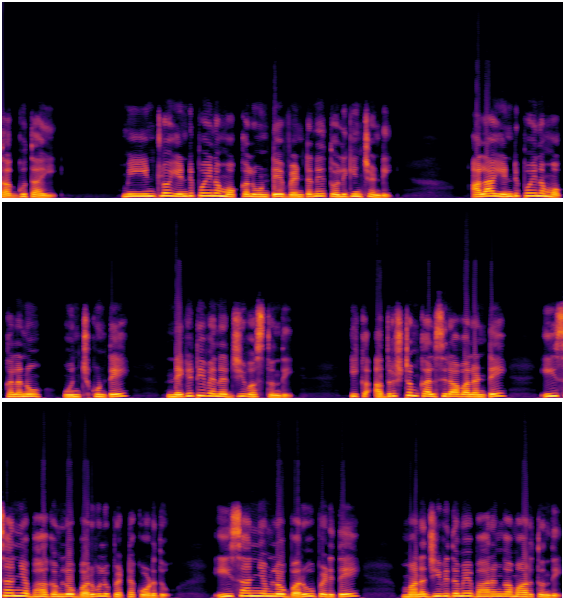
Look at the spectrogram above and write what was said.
తగ్గుతాయి. మీ ఇంట్లో ఎండిపోయిన మొక్కలు ఉంటే వెంటనే తొలగించండి. అలా ఎండిపోయిన మొక్కలను ఉంచుకుంటే నెగటివ్ ఎనర్జీ వస్తుంది. ఇక అదృష్టం కలిసిరావాలంటే ఈశాన్య భాగంలో బరువులు పెట్టకూడదు. ఈశాన్యంలో బరువు పెడితే మన జీవితమే భారంగా మారుతుంది.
